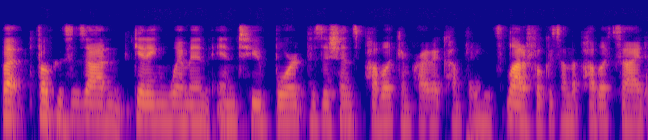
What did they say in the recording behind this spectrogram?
but focuses on getting women into board positions, public and private companies. A lot of focus on the public side.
